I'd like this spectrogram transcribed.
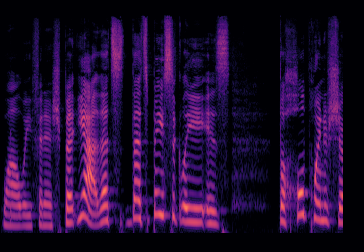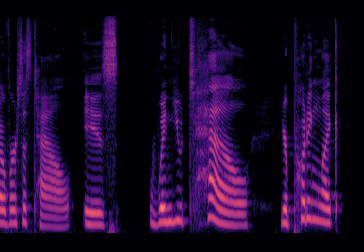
while we finish. But yeah, that's that's basically is the whole point of show versus tell is when you tell, you're putting like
